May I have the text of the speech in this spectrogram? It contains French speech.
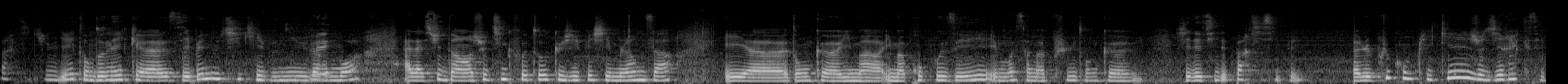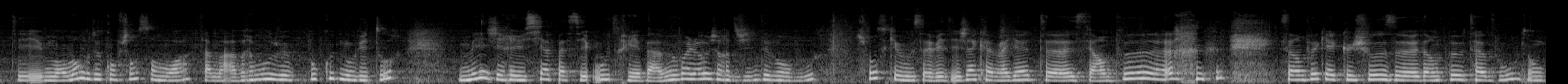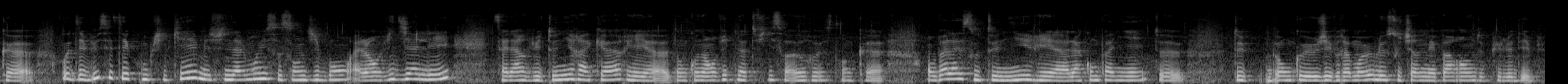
particulier étant donné que c'est Benucci qui est venu vers moi à la suite d'un shooting photo que j'ai fait chez Mlanza. Et euh, donc euh, il m'a proposé et moi ça m'a plu donc euh, j'ai décidé de participer. Le plus compliqué, je dirais que c'était mon manque de confiance en moi. Ça m'a vraiment joué beaucoup de mauvais tours. Mais j'ai réussi à passer outre et bah, me voilà aujourd'hui devant vous. Je pense que vous savez déjà qu'à Mayotte, c'est un peu c'est un peu quelque chose d'un peu tabou. Donc au début c'était compliqué, mais finalement ils se sont dit bon, elle a envie d'y aller, ça a l'air de lui tenir à cœur et donc on a envie que notre fille soit heureuse. Donc on va la soutenir et l'accompagner. donc j'ai vraiment eu le soutien de mes parents depuis le début.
